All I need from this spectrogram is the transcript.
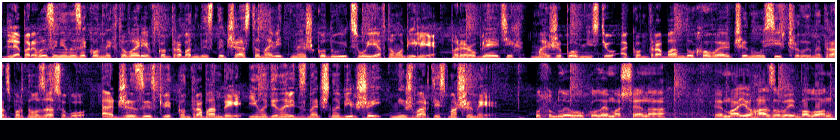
Для перевезення незаконних товарів контрабандисти часто навіть не шкодують свої автомобілі, переробляють їх майже повністю, а контрабанду ховають чи не усі щілини транспортного засобу. Адже зиск від контрабанди іноді навіть значно більший ніж вартість машини. Особливо, коли машина е, має газовий балон.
